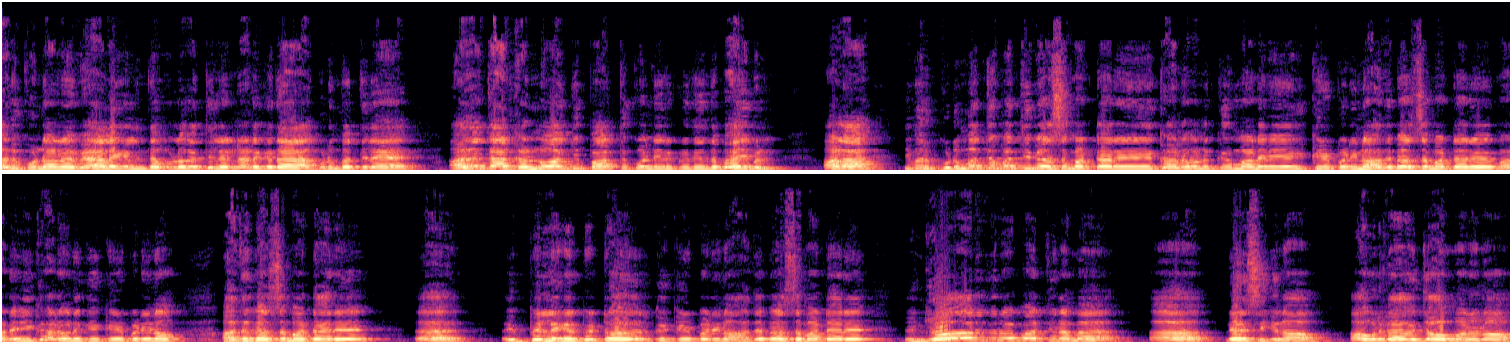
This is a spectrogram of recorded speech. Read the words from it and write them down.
அதுக்குண்டான வேலைகள் இந்த உலகத்தில் நடக்குதா குடும்பத்தில் அதை தான் கண்ணோக்கி பார்த்து கொண்டிருக்கிறது இந்த பைபிள். ஆனால் இவர் குடும்பத்தை பற்றி பேச மாட்டார் கணவனுக்கு மனைவியை கீழ்ப்படினோம் அது பேச மாட்டார் மனைவி கணவனுக்கு கீழ்ப்படினோம் அது பேச மாட்டார். பிள்ளைகள் பெற்றோருக்கு கீழ்ப்படினோம் அதை பேச மாட்டார். எங்கேயோ இருக்கிற பார்த்து நம்ம நேசிக்கணும். அவங்களுக்காக ஜெபம் பண்ணணும்.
